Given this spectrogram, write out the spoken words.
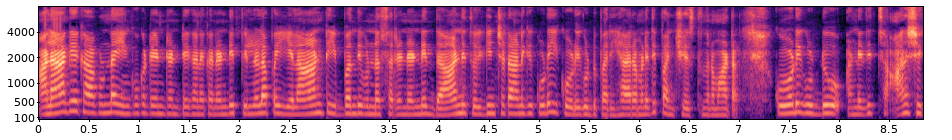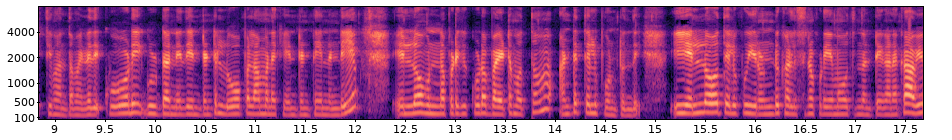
అలాగే కాకుండా ఇంకొకటి ఏంటంటే కనుకనండి పిల్లలపై ఎలాంటి ఇబ్బంది ఉన్నా సరేనండి దాన్ని తొలగించడానికి కూడా ఈ కోడిగుడ్డు పరిహారం అనేది పనిచేస్తుంది అనమాట కోడిగుడ్డు అనేది చాలా శక్తివంతమైనది. కోడిగుడ్డు అనేది ఏంటంటే లోపల మనకి ఏంటంటేనండి ఎల్లో ఉన్నప్పటికీ కూడా బయట మొత్తం అంటే తెలుపు ఉంటుంది. ఈ ఎల్లో తెలుపు ఈ రెండు కలిసినప్పుడు ఏమవుతుందంటే కనుక అవి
